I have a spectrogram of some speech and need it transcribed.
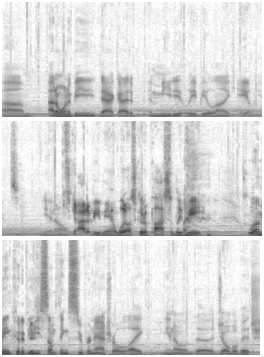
Um, I don't want to be that guy to immediately be like aliens, you know. It's got to be, man. What else could it possibly be? Well, I mean, could it be something supernatural, like you know the Jovovich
